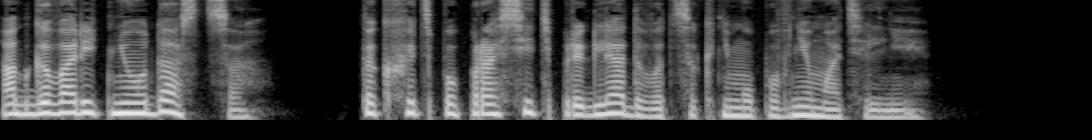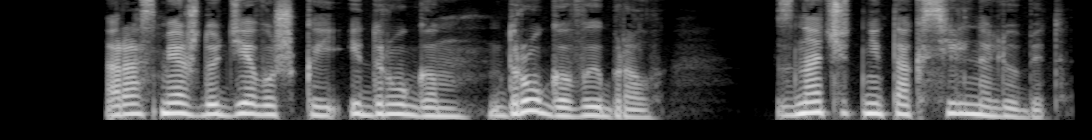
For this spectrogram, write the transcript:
Отговорить не удастся, так хоть попросить приглядываться к нему повнимательнее. Раз между девушкой и другом друга выбрал, значит, не так сильно любит.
